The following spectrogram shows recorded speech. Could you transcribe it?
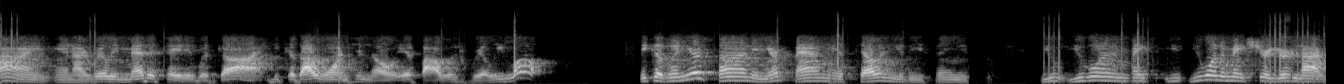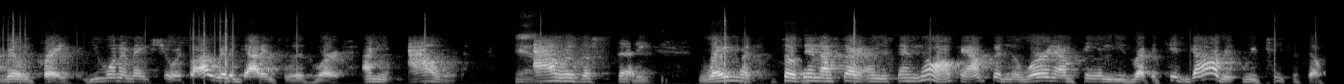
time and I really meditated with God because I wanted to know if I was really lost. Because when your son and your family is telling you these things, you you want to make you, you want to make sure you're not really crazy. You want to make sure. So I really got into his word. I mean hours, Yeah, hours of study. Way much. So then I started understanding. No, okay, I'm putting the word. I'm seeing these repetitions. God re- repeats Himself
